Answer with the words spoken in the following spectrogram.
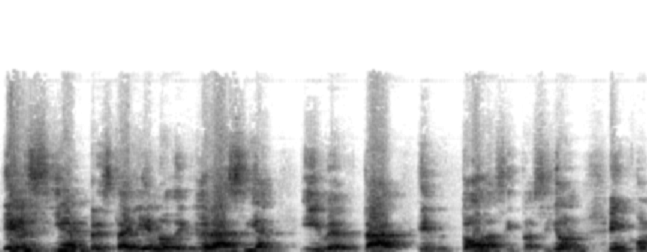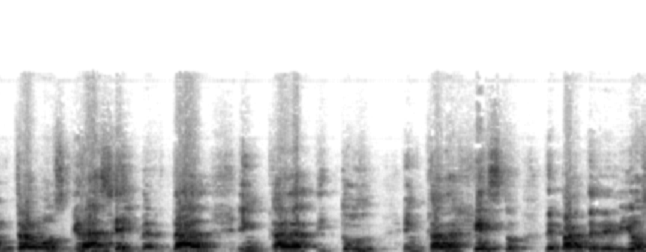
Él siempre está lleno de gracia y verdad. En toda situación encontramos gracia y verdad en cada actitud, en cada gesto de parte de Dios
